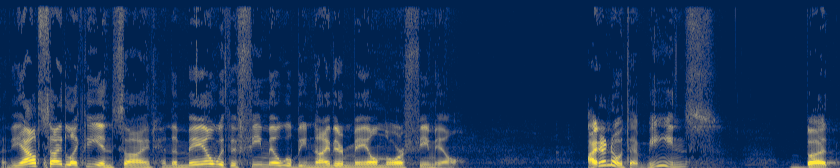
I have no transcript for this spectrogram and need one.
and the outside like the inside, and the male with the female will be neither male nor female. I don't know what that means, but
